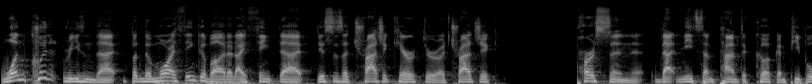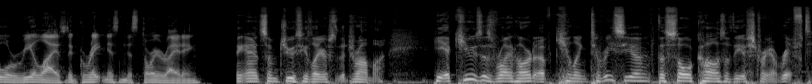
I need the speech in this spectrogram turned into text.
One could reason that, but the more I think about it, I think that this is a tragic character, a tragic person that needs some time to cook, and people will realize the greatness in the story writing. add some juicy layers to the drama. He accuses Reinhardt of killing Teresia, the sole cause of the Astraea rift,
